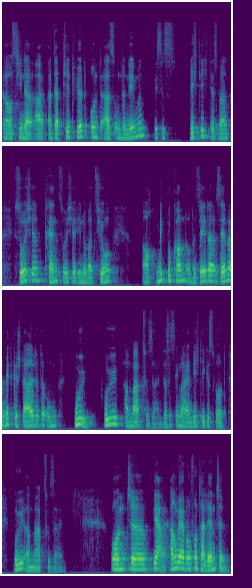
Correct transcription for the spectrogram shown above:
aus China adaptiert wird. Und als Unternehmen ist es wichtig, dass man solche Trends, solche Innovationen auch mitbekommt oder selber, selber mitgestaltet, um früh, früh am Markt zu sein. Das ist immer ein wichtiges Wort, früh am Markt zu sein. Und äh, ja, Anwerbung von Talente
